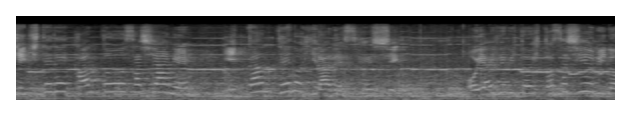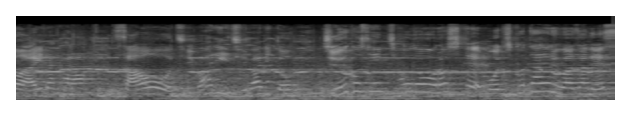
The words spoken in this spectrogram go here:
利き手で関東を差し上げ一旦手のひらで静止親指と人差し指の間から竿をじわりじわりと15センチほど下ろして持ちこたえる技です。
